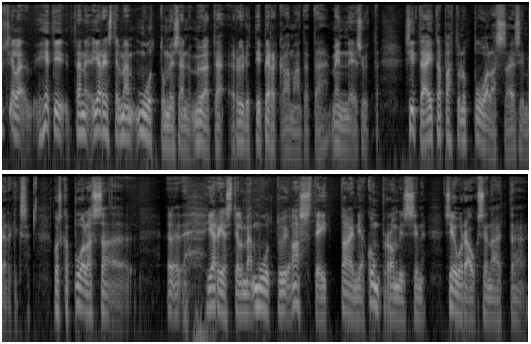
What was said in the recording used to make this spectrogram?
Siellä heti tämän järjestelmän muuttumisen myötä ryhdyttiin perkaamaan tätä menneisyyttä. Sitä ei tapahtunut Puolassa esimerkiksi, koska Puolassa järjestelmä muuttui asteittain ja kompromissin seurauksena, että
